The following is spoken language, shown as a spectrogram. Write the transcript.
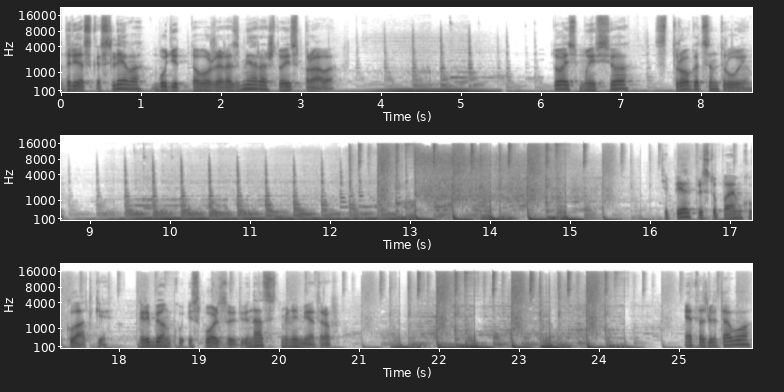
Подрезка слева будет того же размера, что и справа. То есть мы все строго центруем. Теперь приступаем к укладке. Гребенку использую 12 мм. Это для того,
